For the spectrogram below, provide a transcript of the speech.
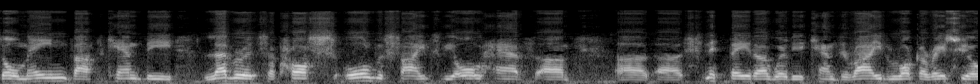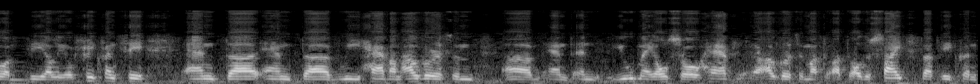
domain that can be leveraged across all the sites. We all have um, uh, uh, SNP data where we can derive log ratio of the allele frequency and uh, and we have an algorithm and and you may also have algorithm at, at other sites that we can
